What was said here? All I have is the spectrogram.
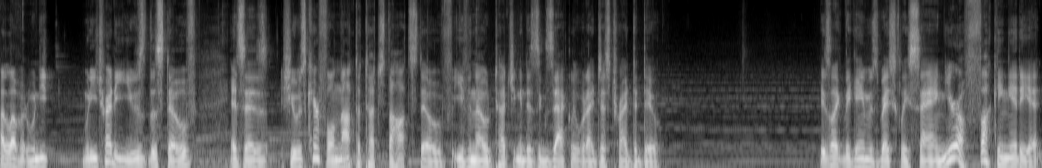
I love it when you when you try to use the stove, it says she was careful not to touch the hot stove, even though touching it is exactly what I just tried to do. It's like the game is basically saying, you're a fucking idiot.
